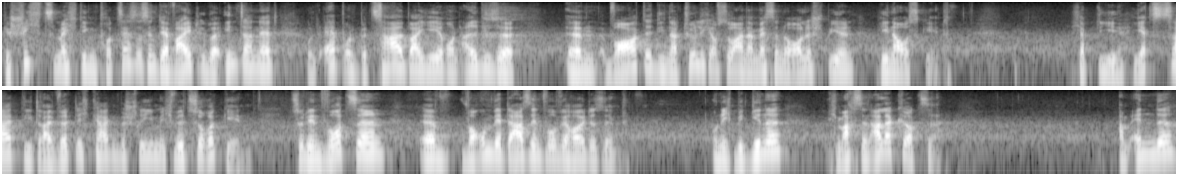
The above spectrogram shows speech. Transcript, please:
geschichtsmächtigen Prozesses sind, der weit über Internet und App und Bezahlbarriere und all diese ähm, Worte, die natürlich auf so einer Messe eine Rolle spielen, hinausgeht. Ich habe die Jetztzeit, die drei Wirklichkeiten beschrieben. Ich will zurückgehen zu den Wurzeln, äh, warum wir da sind, wo wir heute sind. Und ich beginne, ich mache es in aller Kürze, am Ende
